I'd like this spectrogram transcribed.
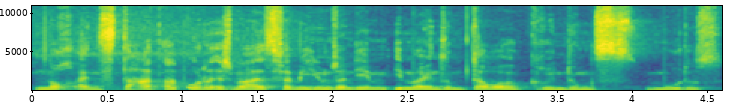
noch ein Start-up oder ist man als Familienunternehmen immer in so einem Dauergründungsmodus?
